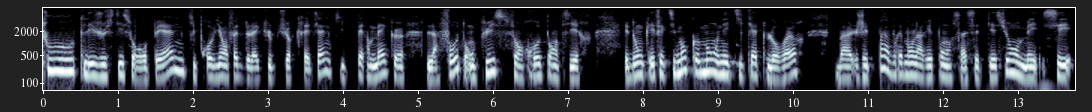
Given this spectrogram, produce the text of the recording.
toutes les justices européennes, qui provient en fait de la culture chrétienne, qui permet que la faute, on puisse s'en repentir. Et donc, effectivement, comment on étiquette l'horreur? Bah, j'ai pas vraiment la réponse à cette question, mais c'est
